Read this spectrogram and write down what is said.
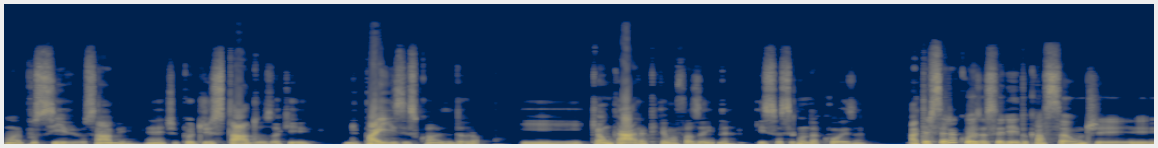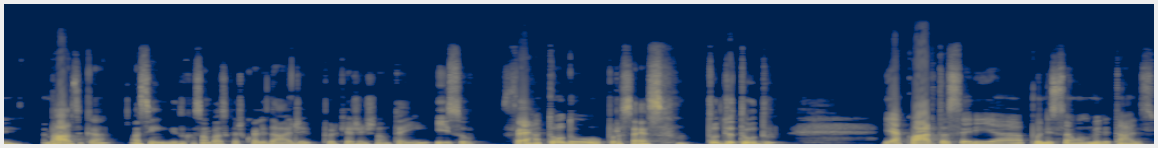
Não é possível, sabe? É tipo de estados aqui, de países quase da Europa. E que é um cara que tem uma fazenda. Isso é a segunda coisa. A terceira coisa seria educação de básica, assim, educação básica de qualidade, porque a gente não tem. E isso ferra todo o processo, tudo de tudo. E a quarta seria a punição aos militares,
